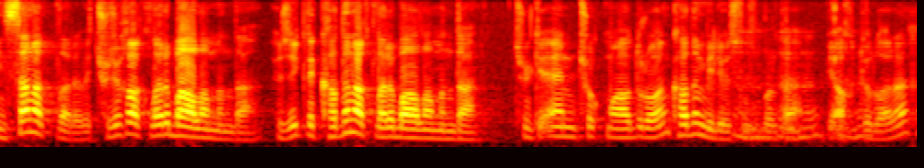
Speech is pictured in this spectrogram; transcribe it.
insan hakları ve çocuk hakları bağlamında, özellikle kadın hakları bağlamında, çünkü en çok mağdur olan kadın biliyorsunuz burada bir aktör olarak.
